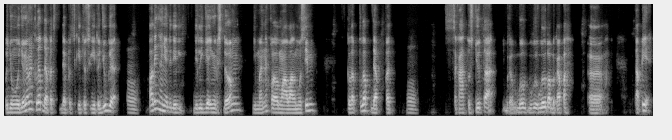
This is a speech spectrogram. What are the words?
ujung-ujungnya kan klub dapat dapat segitu segitu juga Hmm. paling hanya di, di Liga Inggris doang di mana kalau mau awal musim klub-klub dapat Hmm. 100 juta gue lupa berapa Eh, tapi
